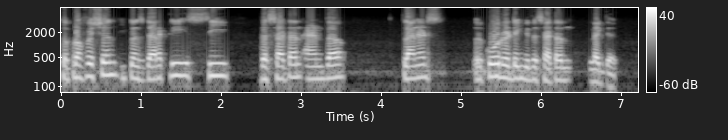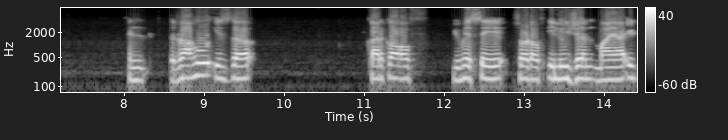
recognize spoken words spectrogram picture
the profession, you can directly see the Saturn and the planets correlating with the Saturn like that. And Rahu is the karka of you may say sort of illusion, Maya. It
